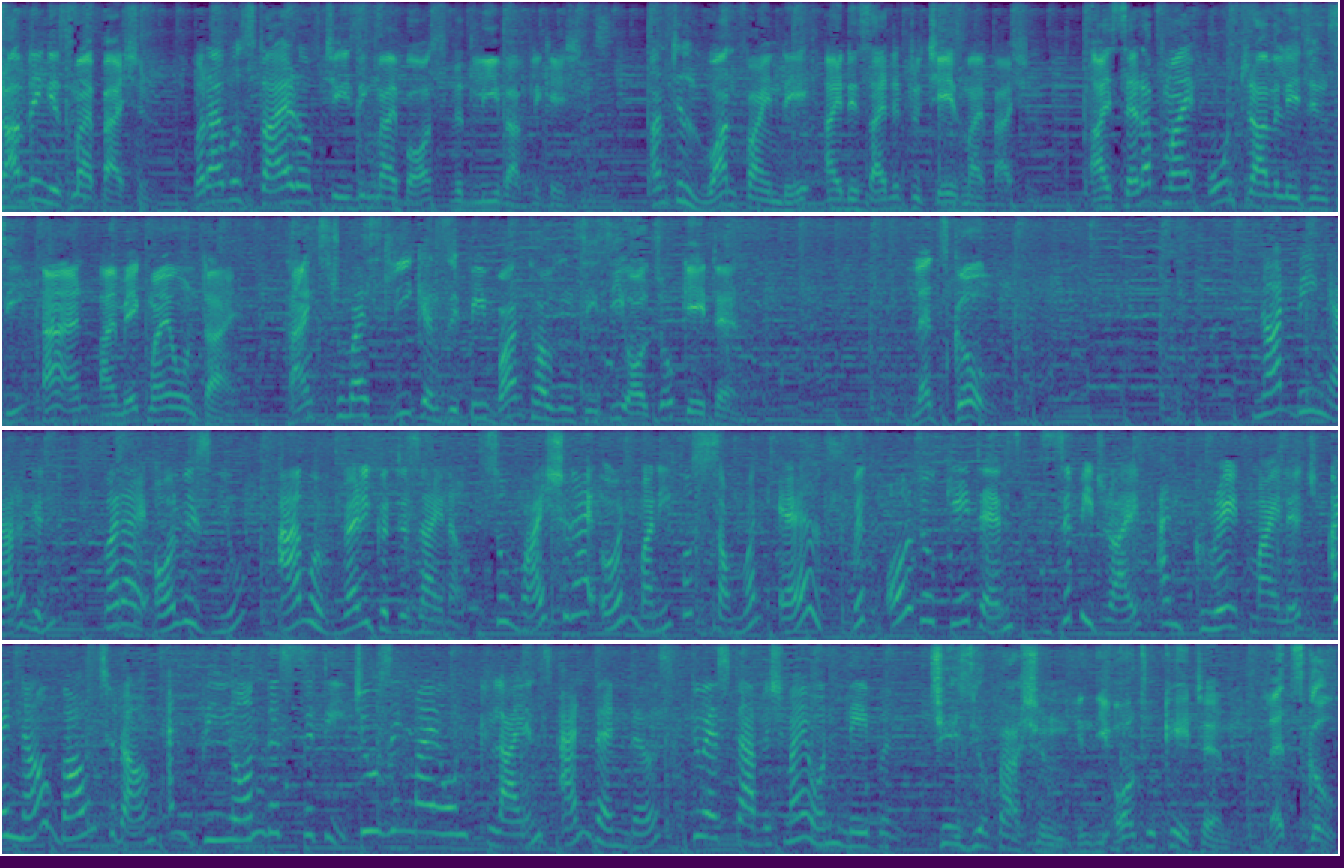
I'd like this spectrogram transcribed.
Traveling is my passion, but I was tired of chasing my boss with leave applications. Until one fine day, I decided to chase my passion. I set up my own travel agency and I make my own time. Thanks to my sleek and zippy 1000cc Alto K10. Let's go! Not being arrogant, but I always knew I'm a very good designer. So why should I earn money for someone else? With Alto K10's zippy drive and great mileage, I now bounce around and beyond the city, choosing my own clients and vendors to establish my own label. Chase your passion in the Alto K10. Let's go!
